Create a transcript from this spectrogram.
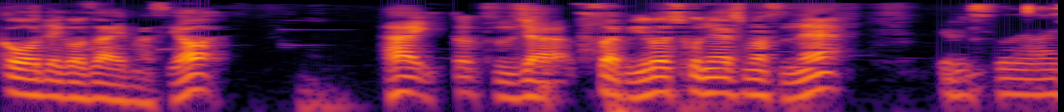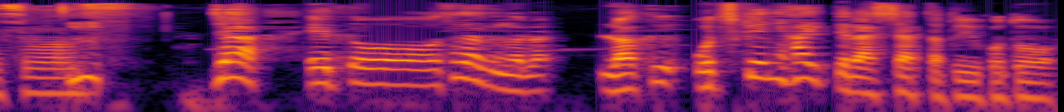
考でございますよ。はい。一つ、じゃあ、佐々くんよろしくお願いしますね。よろしくお願いします。じゃあ、えっ、と、佐々くんがら楽、落ち研に入ってらっしゃったということ、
